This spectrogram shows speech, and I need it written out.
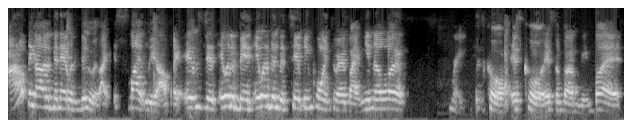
I don't think I would have been able to do it. Like it's slightly off. Like it was just it would have been it would have been the tipping point to where it's like you know what, right? It's cool. It's cool. It's above me. But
